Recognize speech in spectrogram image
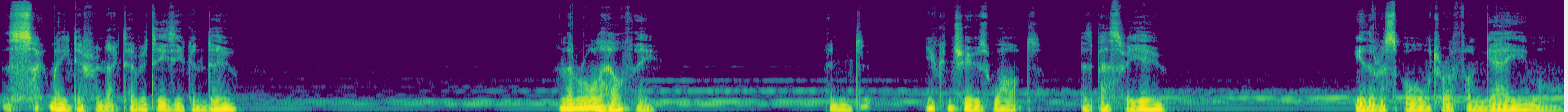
There's so many different activities you can do. And they're all healthy. And you can choose what is best for you. Either a sport or a fun game, or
